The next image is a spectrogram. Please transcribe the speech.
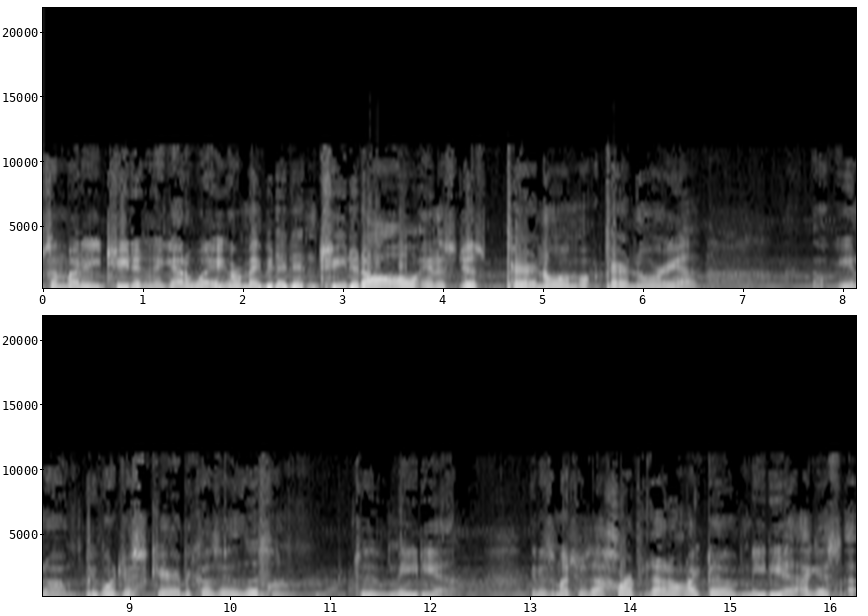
somebody cheated and they got away, or maybe they didn't cheat at all and it's just paranoia. paranoia. You know, people are just scared because they listen to media. And as much as I harp that I don't like the media, I guess I,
